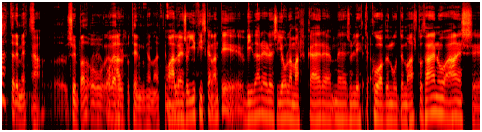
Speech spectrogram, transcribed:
þetta er mitt Já. svipað og, Og verður upp á teiningum hérna eftir Og alveg eins og í Þýskalandi, víðar eru þessi jólamarkaðir með þessum litlu kofum út um allt og það er nú aðeins eh,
